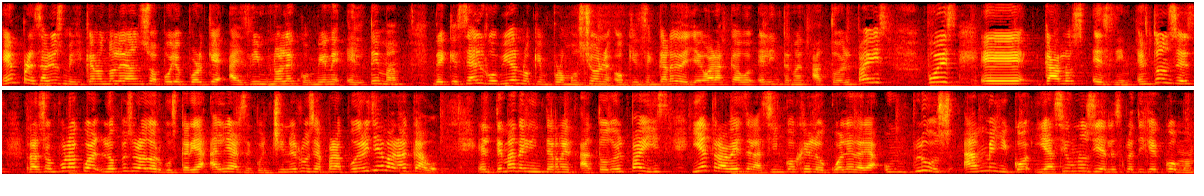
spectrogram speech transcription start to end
empresarios mexicanos no le dan su apoyo porque a Slim no le conviene el tema de que sea el gobierno quien promocione o quien se encargue de llevar a cabo el Internet a todo el país? Pues eh, Carlos Slim. Entonces, razón por la cual López Obrador buscaría aliarse con China y Rusia para poder llevar a cabo el tema del Internet a todo el país y a través de la 5G, lo cual le daría un plus a México. Y hace unos días les platiqué cómo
